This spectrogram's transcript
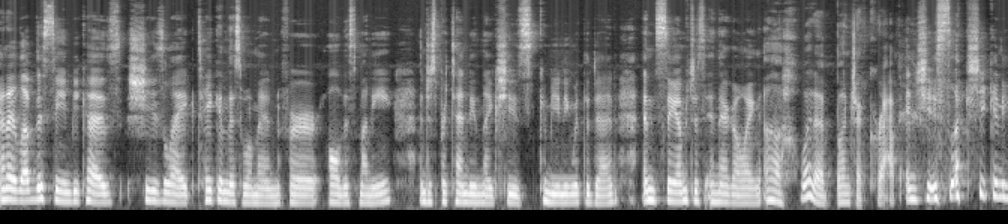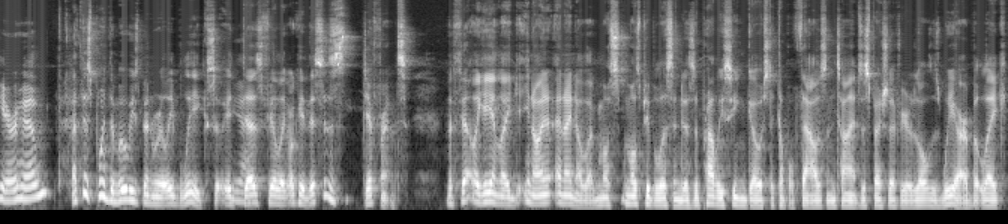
and I love this scene because she's like taking this woman for all this money and just pretending like she's communing with the dead. And Sam's just in there going, Ugh, what a bunch of crap. And she's like, she can hear him. At this point, the movie's been really bleak, so it Yeah. does feel like okay, this is different. The film, like again, like you know, and, and I know, look most most people listening to this have probably seen Ghost a couple thousand times, especially if you're as old as we are. But like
